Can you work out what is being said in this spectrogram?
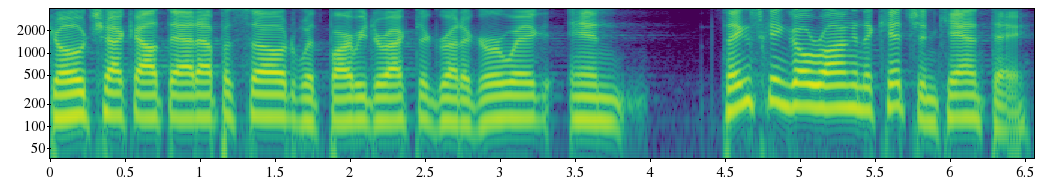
go check out that episode with Barbie director Greta Gerwig. And things can go wrong in the kitchen, can't they?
